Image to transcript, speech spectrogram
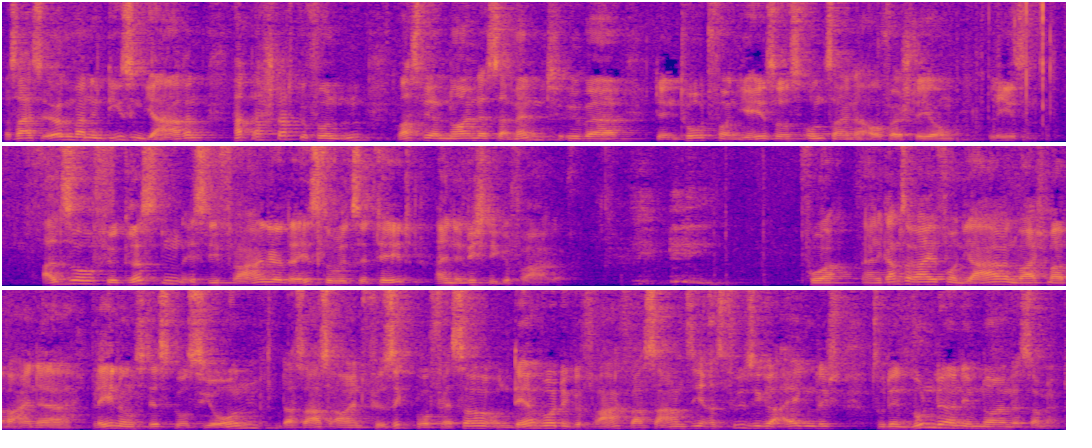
Das heißt, irgendwann in diesen Jahren hat das stattgefunden, was wir im Neuen Testament über den Tod von Jesus und seine Auferstehung lesen. Also für Christen ist die Frage der Historizität eine wichtige Frage. Vor einer ganzen Reihe von Jahren war ich mal bei einer Plenumsdiskussion, da saß auch ein Physikprofessor und der wurde gefragt, was sagen Sie als Physiker eigentlich zu den Wundern im Neuen Testament?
